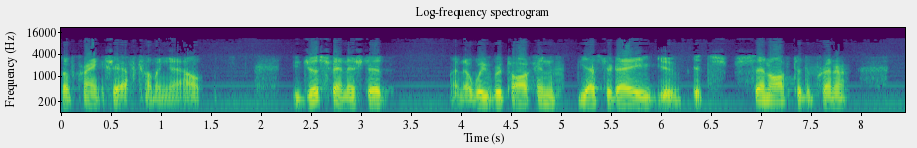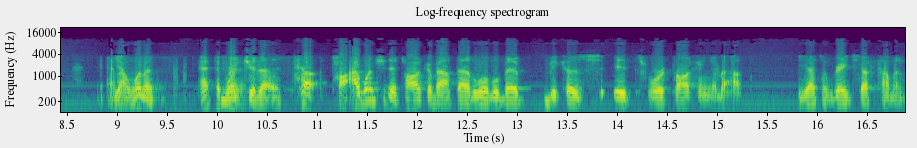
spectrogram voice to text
of Crankshaft coming out. You just finished it. I know we were talking yesterday. You, it's sent off to the printer, and I want to At the want you to tell, ta- I want you to talk about that a little bit because it's worth talking about. You got some great stuff coming.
